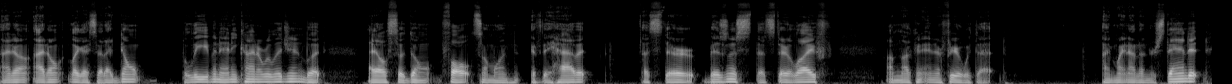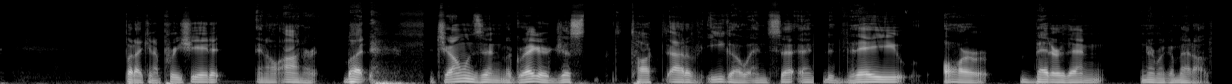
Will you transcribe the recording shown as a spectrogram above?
I don't I don't like I said I don't believe in any kind of religion, but I also don't fault someone if they have it. That's their business, that's their life. I'm not going to interfere with that. I might not understand it, but I can appreciate it and I'll honor it. But Jones and McGregor just talked out of ego and said and they are better than Nurmagomedov.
